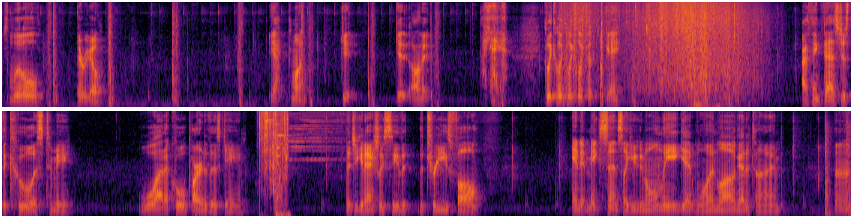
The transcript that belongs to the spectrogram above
it's a little, there we go. Yeah, come on. Get, get on it. Hi, hi, hi. Click, click, click, click, click. Okay. I think that's just the coolest to me. What a cool part of this game that you can actually see the, the trees fall. And it makes sense, like you can only get one log at a time. Uh,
